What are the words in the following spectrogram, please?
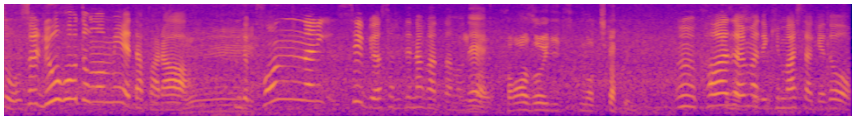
そうそれ両方とも見えたからでこんなに整備はされてなかったので、今川沿いの近くに、うん、川沿いまで来ましたけど、はい、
